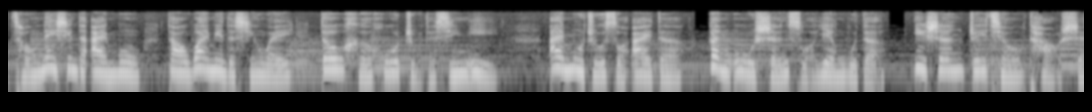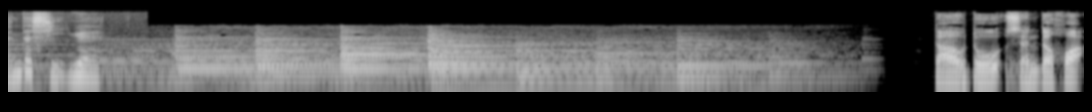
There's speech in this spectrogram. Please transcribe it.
从内心的爱慕到外面的行为，都合乎主的心意。爱慕主所爱的，恨恶神所厌恶的，一生追求讨神的喜悦。导读神的话。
